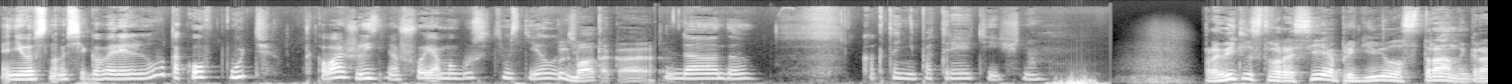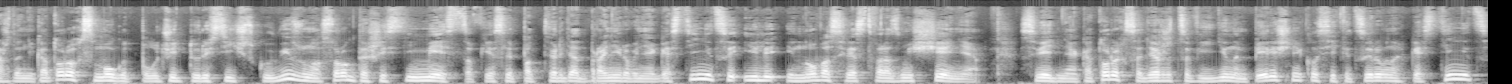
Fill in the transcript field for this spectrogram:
Они в основном все говорили, ну, таков путь, такова жизнь, а что я могу с этим сделать? Судьба такая. Да, да. Как-то непатриотично. Правительство России определило страны, граждане которых смогут получить туристическую визу на срок до 6 месяцев, если подтвердят бронирование гостиницы или иного средства размещения, сведения о которых содержатся в едином перечне классифицированных гостиниц,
